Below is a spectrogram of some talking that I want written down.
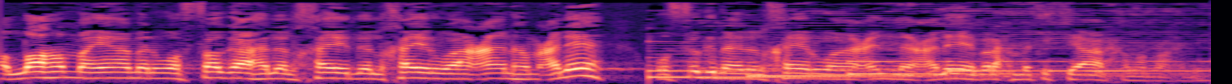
اللهم يا من وفق أهل الخير للخير وأعانهم عليه وفقنا للخير وأعنا عليه برحمتك يا أرحم الراحمين.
